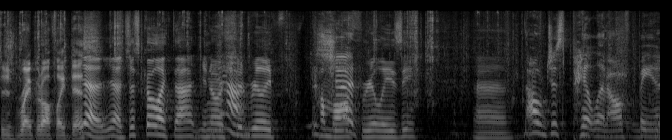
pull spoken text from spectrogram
So just wipe it off like this? Yeah, yeah, just go like that. You know, Yeah, it should really come should. off real easy. And Oh, just peel it off, Ben.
